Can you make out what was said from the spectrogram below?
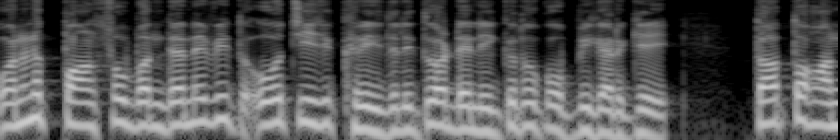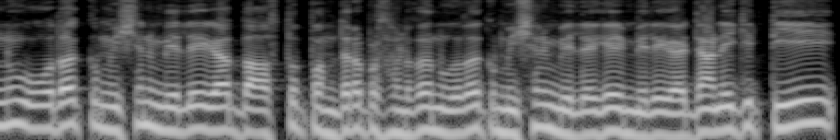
ਉਹਨਾਂ ਨੇ 500 ਬੰਦਿਆਂ ਨੇ ਵੀ ਉਹ ਚੀਜ਼ ਖਰੀਦ ਲਈ ਤੁਹਾਡੇ ਲਿੰਕ ਤੋਂ ਕਾਪੀ ਕਰਕੇ। ਤਾਂ ਤੁਹਾਨੂੰ ਉਹਦਾ ਕਮਿਸ਼ਨ ਮਿਲੇਗਾ 10 ਤੋਂ 15% ਤੁਹਾਨੂੰ ਉਹਦਾ ਕਮਿਸ਼ਨ ਮਿਲੇਗਾ ਹੀ ਮਿਲੇਗਾ ਯਾਨੀ ਕਿ 30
